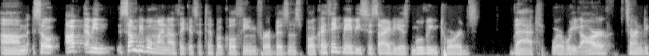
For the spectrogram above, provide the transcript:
Um, so I mean, some people might not think it's a typical theme for a business book. I think maybe society is moving towards that where we are starting to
